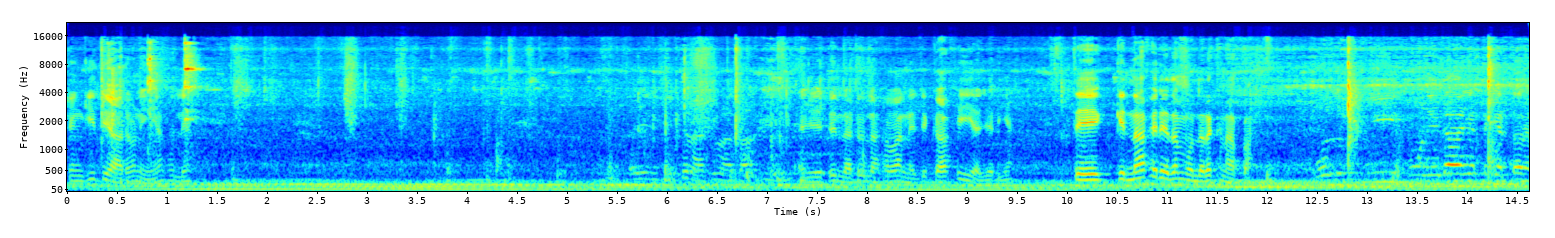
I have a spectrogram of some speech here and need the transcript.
ਚੰਗੀ ਤਿਆਰ ਹੋਣੀ ਆ ਥੱਲੇ ਇਹ ਤੇ ਲੱਡੂ ਹਵਾਨੇ ਚ ਕਾਫੀ ਆ ਜਿਹੜੀਆਂ। ਤੇ ਕਿੰਨਾ ਫਿਰ ਇਹਦਾ ਮੁੱਲ ਰੱਖਣਾ ਆਪਾਂ? ਮੁੱਲ ਵੀ ਹੁਣ ਇਹਦਾ ਜੇ 75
